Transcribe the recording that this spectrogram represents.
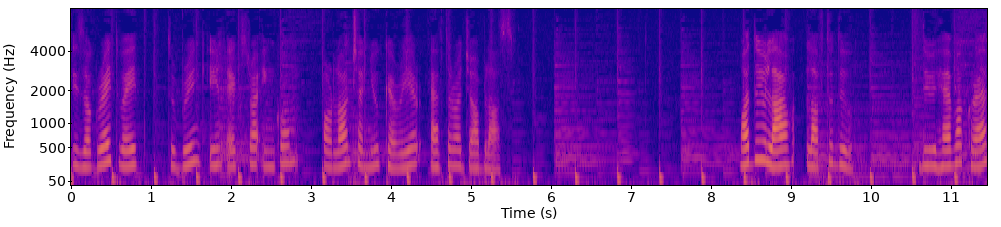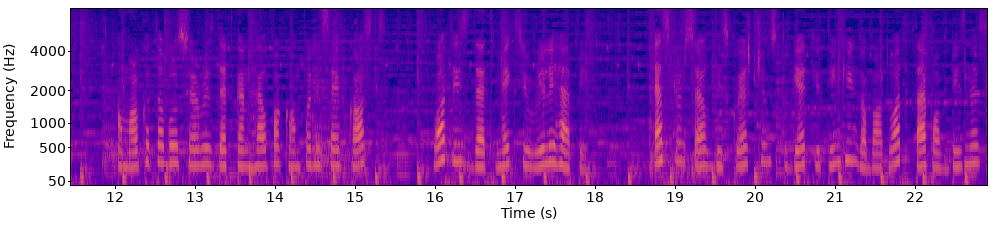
is a great way to bring in extra income or launch a new career after a job loss. What do you lo love to do? Do you have a craft? A marketable service that can help a company save costs? What is that makes you really happy? Ask yourself these questions to get you thinking about what type of business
